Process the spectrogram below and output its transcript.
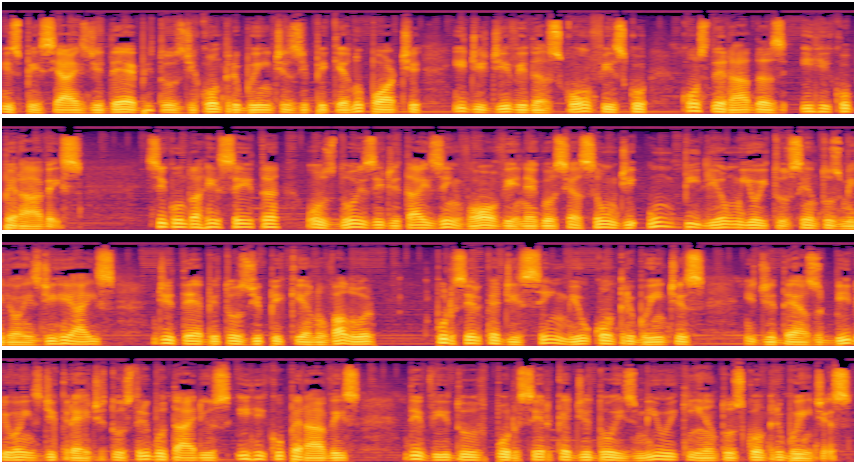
especiais de débitos de contribuintes de pequeno porte e de dívidas com o fisco consideradas irrecuperáveis. Segundo a Receita, os dois editais envolvem negociação de 1 bilhão e 800 milhões de reais de débitos de pequeno valor por cerca de 100 mil contribuintes e de 10 bilhões de créditos tributários irrecuperáveis devidos por cerca de 2.500 contribuintes.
